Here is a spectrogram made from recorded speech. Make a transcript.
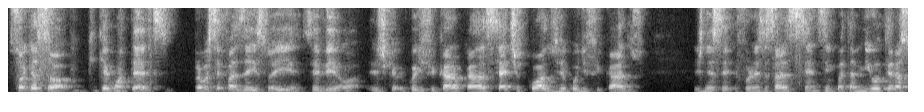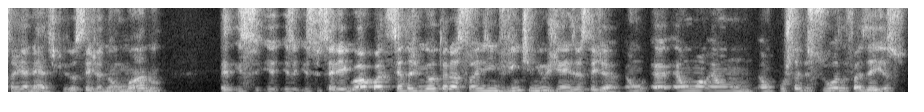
só que é só, o que, que acontece? Para você fazer isso aí, você vê, ó, eles codificaram cada sete códigos recodificados, foram necessárias 150 mil alterações genéticas. Ou seja, no humano, isso, isso seria igual a 400 mil alterações em 20 mil genes. Ou seja, é um, é, é, um, é, um, é um custo absurdo fazer isso,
